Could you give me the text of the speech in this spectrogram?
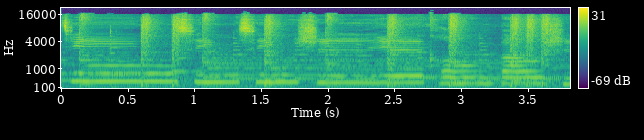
晶星星是夜空宝石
